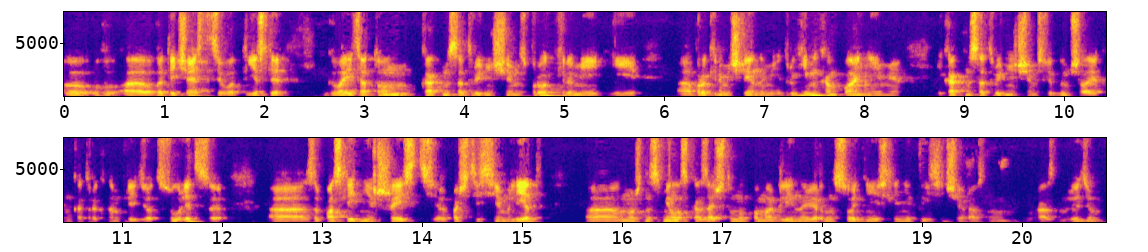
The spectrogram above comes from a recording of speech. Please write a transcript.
да. В, э, в этой части, вот если говорить о том, как мы сотрудничаем с брокерами и э, брокерами-членами и другими компаниями, и как мы сотрудничаем с любым человеком, который к нам придет с улицы, за последние 6, почти 7 лет можно смело сказать, что мы помогли, наверное, сотни, если не тысячи разным, разным людям,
